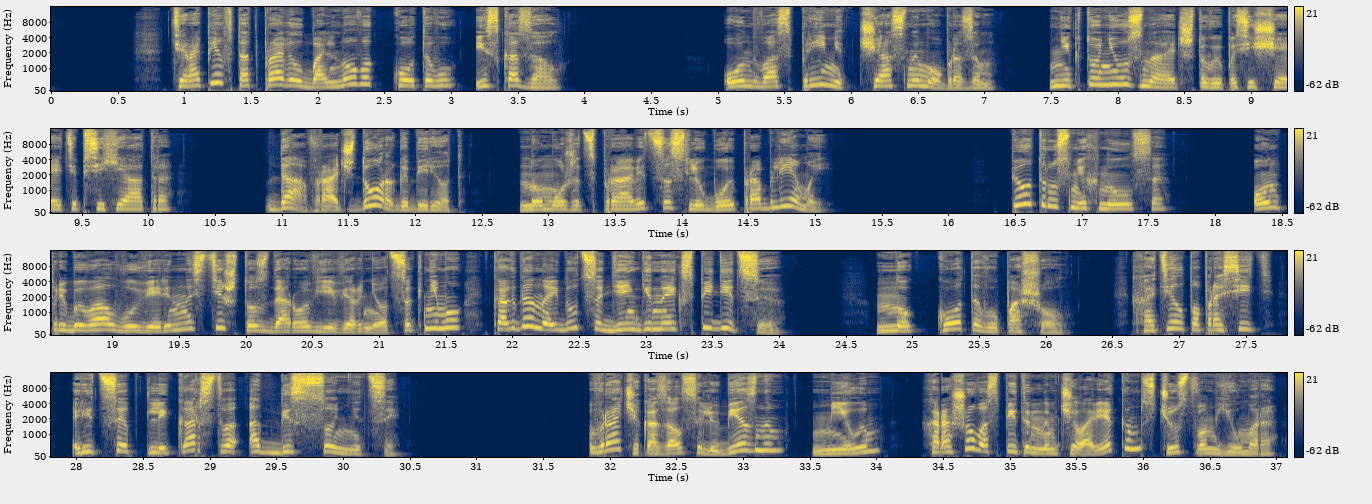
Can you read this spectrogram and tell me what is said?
Терапевт отправил больного к Котову и сказал, «Он вас примет частным образом. Никто не узнает, что вы посещаете психиатра. Да, врач дорого берет, но может справиться с любой проблемой». Петр усмехнулся, он пребывал в уверенности, что здоровье вернется к нему, когда найдутся деньги на экспедицию. Но к Котову пошел. Хотел попросить рецепт лекарства от бессонницы. Врач оказался любезным, милым, хорошо воспитанным человеком с чувством юмора.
